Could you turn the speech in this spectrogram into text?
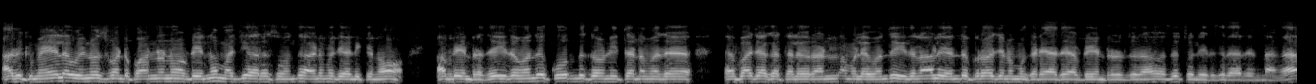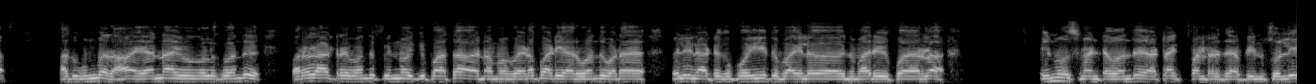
அதுக்கு மேல இன்வெஸ்ட்மெண்ட் பண்ணணும் அப்படின்னா மத்திய அரசு வந்து அனுமதி அளிக்கணும் அப்படின்றது. இதை வந்து கூர்ந்து கவனித்த நமது பாஜக தலைவர் அண்ணாமலை வந்து இதனால எந்த பிரயோஜனமும் கிடையாது அப்படின்றதுதான் வந்து சொல்லியிருக்கிறாருன்னாங்க அது உண்மைதான். ஏன்னா இவங்களுக்கு வந்து வரலாற்றை வந்து பின்னோக்கி பார்த்தா நம்ம எடப்பாடியார் வந்து வட வெளிநாட்டுக்கு போய் துபாயில இந்த மாதிரி இன்வெஸ்ட்மெண்ட்டை வந்து அட்ராக்ட் பண்றது அப்படின்னு சொல்லி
